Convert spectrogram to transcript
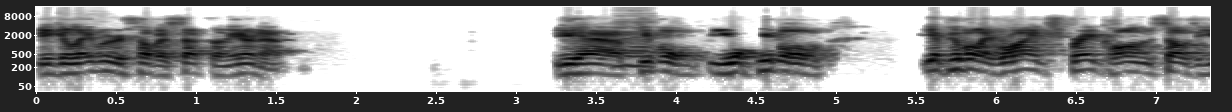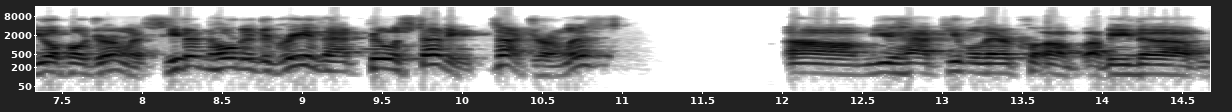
You can label yourself as stuff on the internet. You have yeah. people. You have people. You have people like Ryan Sprague calling themselves a UFO journalist. He doesn't hold a degree in that field of study. He's not a journalist. Um, you have people that are. Uh, I mean, uh,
